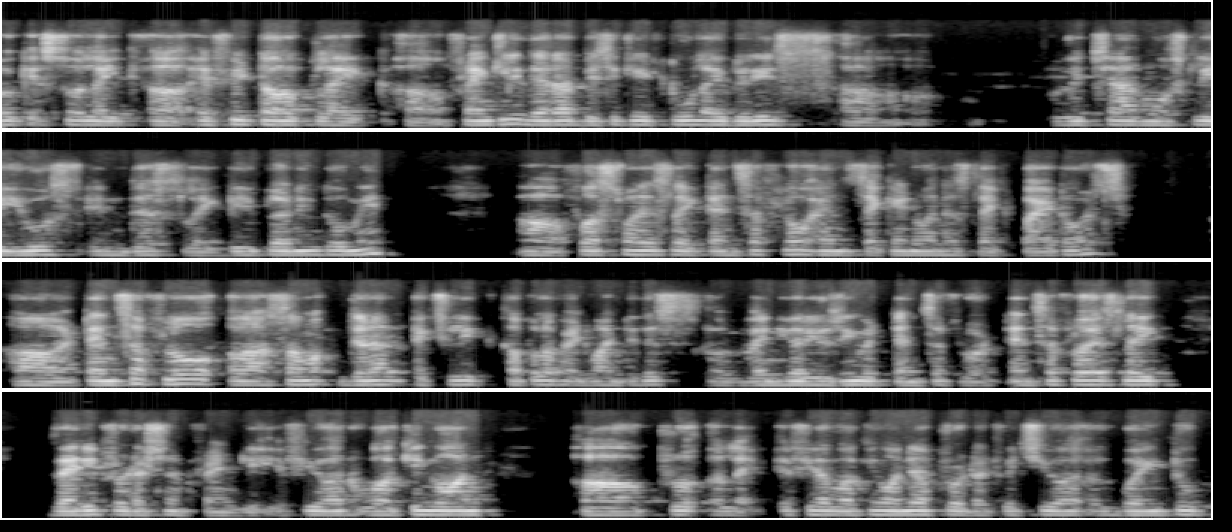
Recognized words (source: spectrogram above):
Okay, so like uh, if we talk like, uh, frankly, there are basically two libraries uh, which are mostly used in this like deep learning domain. Uh, first one is like TensorFlow and second one is like PyTorch. Uh, TensorFlow, uh, some there are actually a couple of advantages when you are using with TensorFlow. TensorFlow is like very production friendly. If you are working on pro, like if you are working on your product which you are going to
